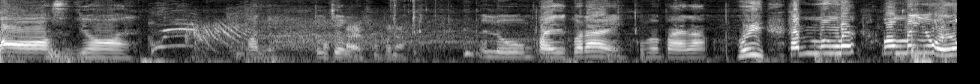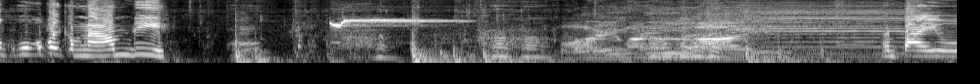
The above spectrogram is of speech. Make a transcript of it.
อ๋อสุดยอดตอนนี้ตู้จะขายกูปะนะไม่รู้มึงไปก็ได้กูไม่ไปแล้วเฮ้ยถ้ามึงไม่มึงไม่อยู่แล้วกูก็ไปกับน้ำดิปล่อยมันไปมันไปอยู่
